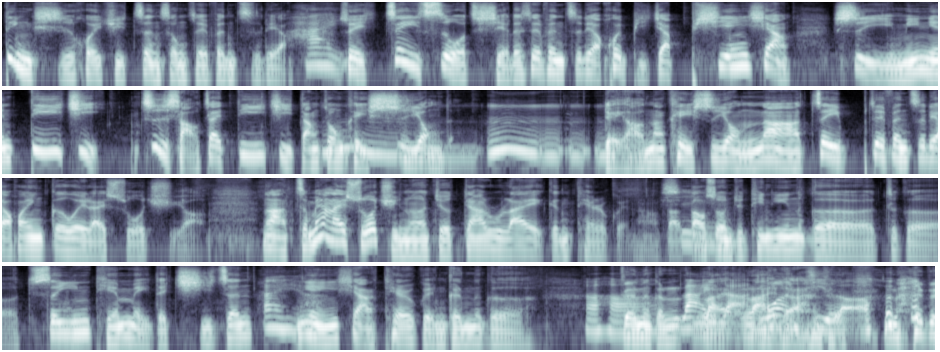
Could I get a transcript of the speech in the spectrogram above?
定时会去赠送这份资料。嗨，所以这一次我写的这份资料会比较偏向是以明年第一季，至少在第一季当中可以适用的。嗯嗯嗯嗯，对啊，那可以适用。那这这份资料欢迎各位来索取啊。那怎么样来索取呢？就加入 Line 跟 Telegram 啊，到到时候你就听听那个这个声音甜美的奇珍哎念一下 Telegram 跟那个跟那个赖啦，赖你忘记了，来的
